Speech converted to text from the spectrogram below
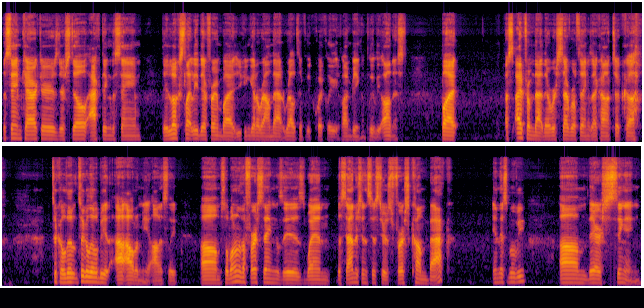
the same characters. They're still acting the same. They look slightly different, but you can get around that relatively quickly, if I'm being completely honest. But aside from that, there were several things I kind of took uh, took a little took a little bit out of me, honestly. Um, so one of the first things is when the Sanderson sisters first come back in this movie, um, they're singing.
